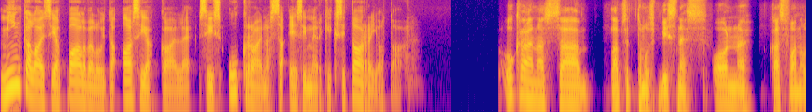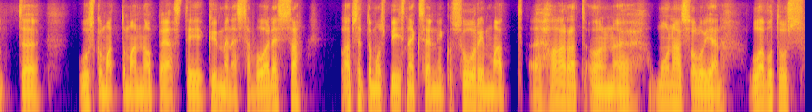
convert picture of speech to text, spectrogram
minkälaisia palveluita asiakkaille siis Ukrainassa esimerkiksi tarjotaan? Ukrainassa lapsettomuusbisnes on kasvanut uskomattoman nopeasti kymmenessä vuodessa. Lapsettomuusbisneksen niin kuin suurimmat haarat on munasolujen luovutus,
